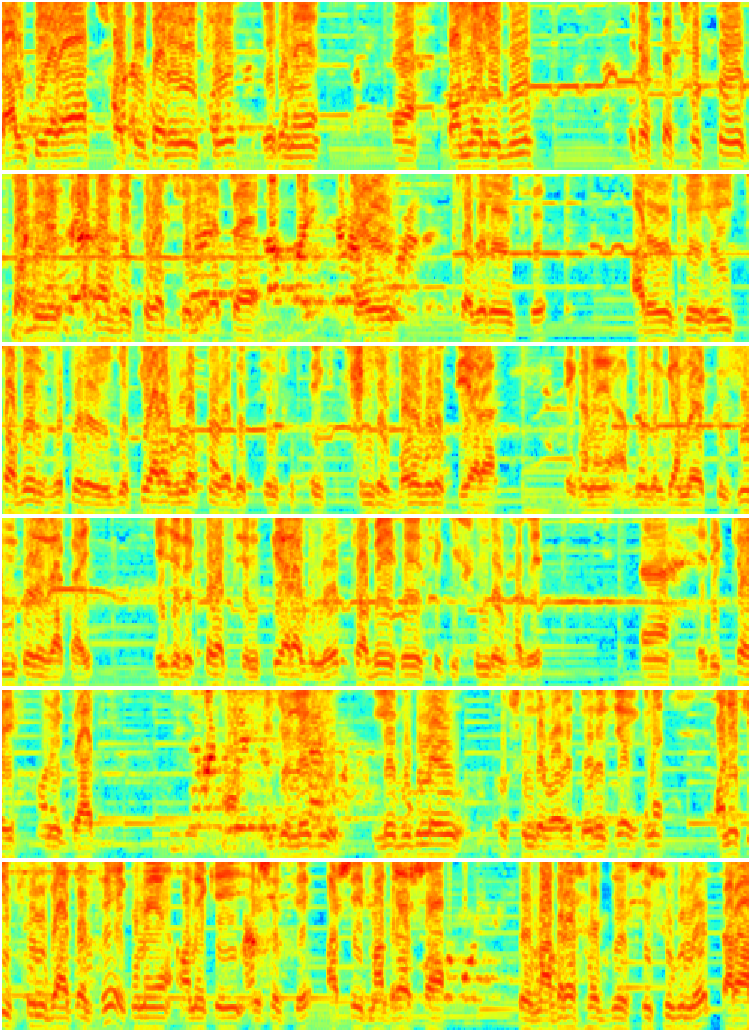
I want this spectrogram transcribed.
লাল পেয়ারা, ছপেতা রয়েছে। এখানে কমলা লেবু। এটা একটা ছোট্ট টবে আপনারা দেখতে পাচ্ছেন, একটা বড় টবে রয়েছে। আরও যে এই টবের ভেতরে এই যে পেয়ারাগুলো আপনারা দেখছেন সত্যি সুন্দর বড় বড় পেয়ারা। এখানে আপনাদেরকে আমরা একটু জুম করে দেখাই। এই যে দেখতে পাচ্ছেন পেয়ারাগুলো টবে হয়েছে কি সুন্দরভাবে। আহ, এদিকটায় অনেক গাছ। এই যে লেবু লেবুগুলো খুব সুন্দরভাবে ধরেছে। এখানে অনেকই ফুল গাছ আছে এখানে অনেকেই এসেছে। পাশেই মাদ্রাসা তো মাদ্রাসার যে শিশুগুলো, তারা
